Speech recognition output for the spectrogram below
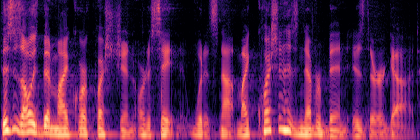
this has always been my core question, or to say what it's not. My question has never been, is there a God?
